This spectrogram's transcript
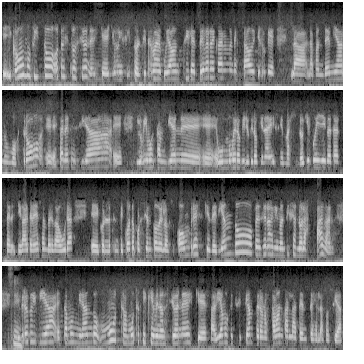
Y como hemos visto otras situaciones, que yo insisto, el sistema de cuidado en Chile debe recaer en el Estado y creo que la, la pandemia nos mostró eh, esta necesidad. Eh, lo vimos también eh, un número que yo creo que nadie se imaginó que puede llegar a, llegar a tener esa envergadura con el 84% de los hombres que debiendo pensiones alimenticias no las pagan. Y creo que hoy día estamos mirando muchas, muchas discriminaciones que sabíamos que existían, pero no estaban tan latentes en la sociedad.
